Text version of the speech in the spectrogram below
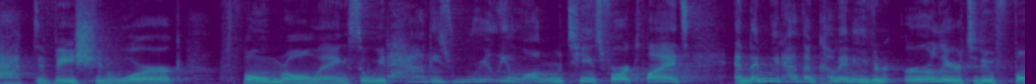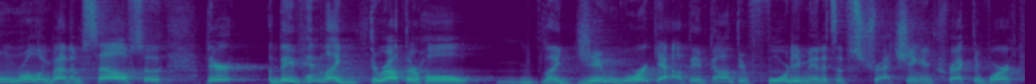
activation work, foam rolling. So we'd have these really long routines for our clients, and then we'd have them come in even earlier to do foam rolling by themselves. So they're they've been like throughout their whole like gym workout, they've gone through 40 minutes of stretching and corrective work,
